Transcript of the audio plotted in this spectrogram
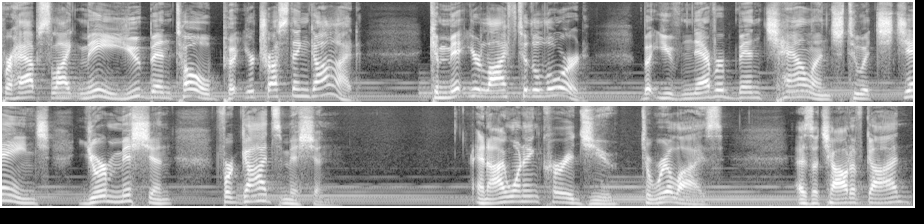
perhaps like me, you've been told, put your trust in God, commit your life to the Lord, but you've never been challenged to exchange your mission for God's mission. And I want to encourage you to realize as a child of God,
